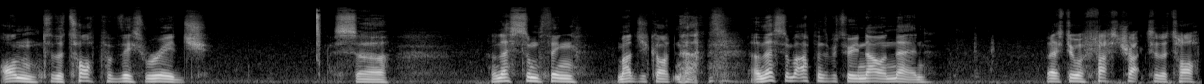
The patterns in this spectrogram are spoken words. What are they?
on to the top of this ridge. So unless something magic or nah, unless something happens between now and then let's do a fast track to the top.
